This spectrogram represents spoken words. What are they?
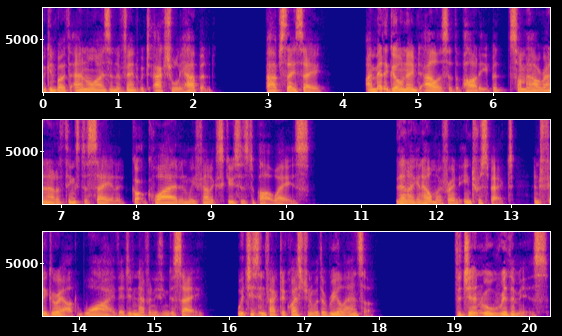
we can both analyze an event which actually happened. Perhaps they say, I met a girl named Alice at the party, but somehow ran out of things to say and it got quiet and we found excuses to part ways. Then I can help my friend introspect and figure out why they didn't have anything to say, which is in fact a question with a real answer. The general rhythm is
